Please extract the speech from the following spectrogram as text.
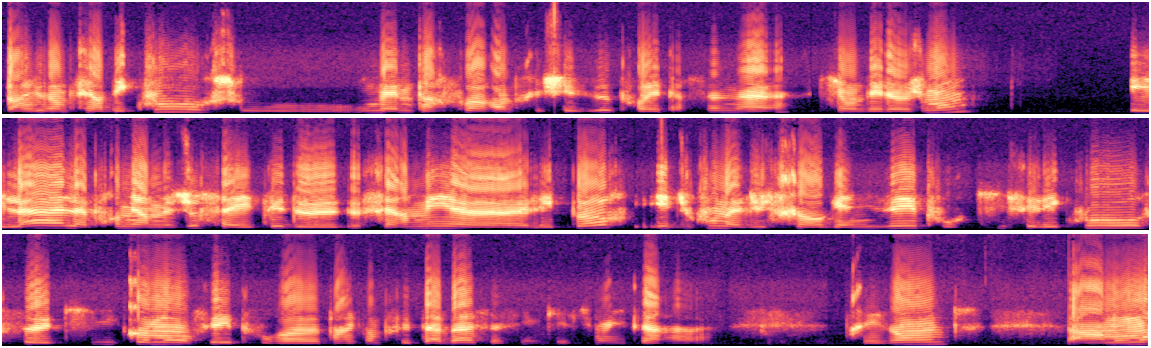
par exemple faire des courses ou, même parfois rentrer chez eux pour les personnes qui ont des logements. Et là, la première mesure, ça a été de, fermer euh, les ports. Et du coup, on a dû se réorganiser pour qui fait les courses, qui, comment on fait pour, euh, par exemple, le tabac. Ça, c'est une question hyper euh, présente à un moment,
